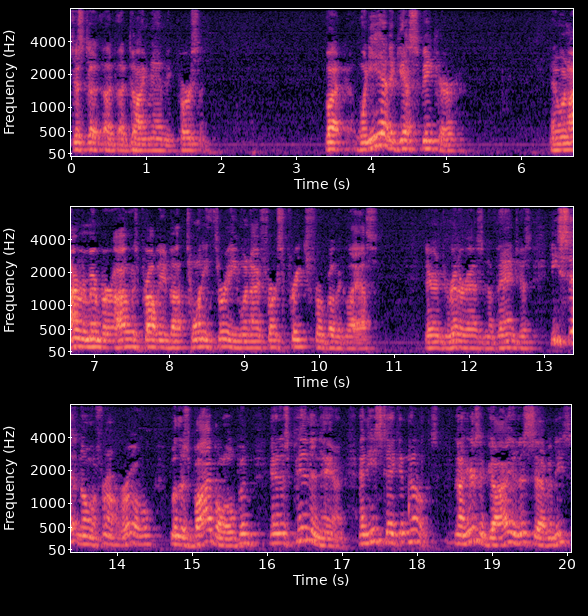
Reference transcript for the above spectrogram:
just a, a, a dynamic person. But when he had a guest speaker, and when I remember, I was probably about 23 when I first preached for Brother Glass there in DeRidder as an evangelist. He's sitting on the front row with his Bible open and his pen in hand, and he's taking notes. Now, here's a guy in his 70s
